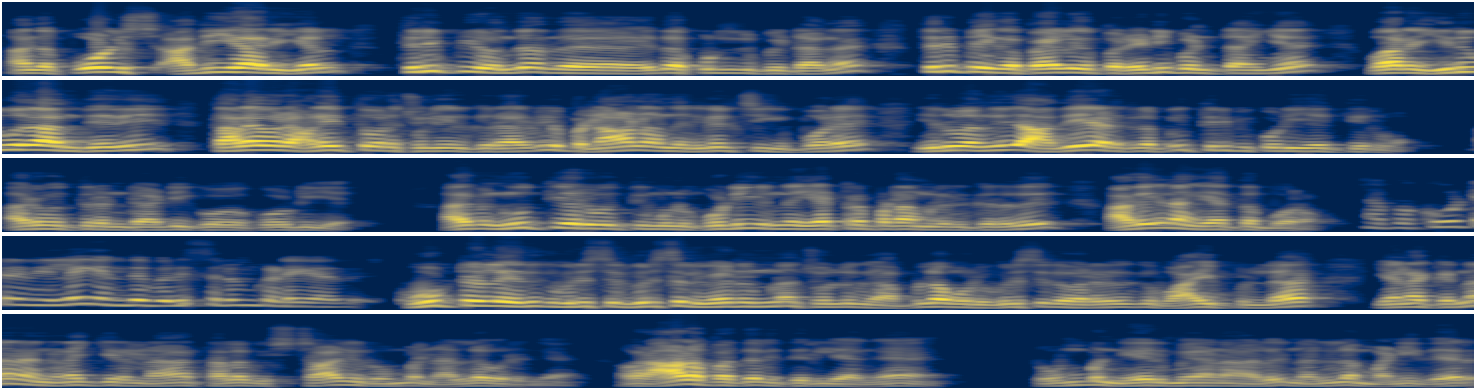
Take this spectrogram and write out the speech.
அந்த போலீஸ் அதிகாரிகள் திருப்பி வந்து அந்த இதை கொடுத்துட்டு போயிட்டாங்க. திருப்பி எங்கள் பயலுக்கு இப்போ ரெடி பண்ணிட்டாங்க. வர இருபதாம் தேதி தலைவர் அழைத்து வர சொல்லியிருக்கிறார்கள். இப்போ நானும் அந்த நிகழ்ச்சிக்கு போகிறேன் இருபதாம் தேதி அதே இடத்துல போய் திருப்பி கொடி ஏற்றிடுவோம் அறுபத்தி ரெண்டு அடி கொ- கொடியை. அதுமாதிரி நூற்றி அறுபத்தி மூணு கொடி இன்னும் ஏற்றப்படாமல் இருக்கிறது. அதையும் நாங்கள் ஏற்ற போகிறோம் அப்ப கூட்டணியில எந்த விரிசலும் கிடையாது. கூட்டணியில் எதுக்கு விரிசல்? விரிசல் வேணும்னா சொல்லுங்க. அப்படிலாம் ஒரு விரிசல் வர்றதுக்கு வாய்ப்பு இல்லை. எனக்கு என்ன நான் நினைக்கிறேன்னா தலைவர் ஸ்டாலின் ரொம்ப நல்லவருங்க. அவர் ஆளை பார்த்தாலே தெரியலையாங்க. ரொம்ப நேர்மையான ஆள் நல்ல மனிதர்.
